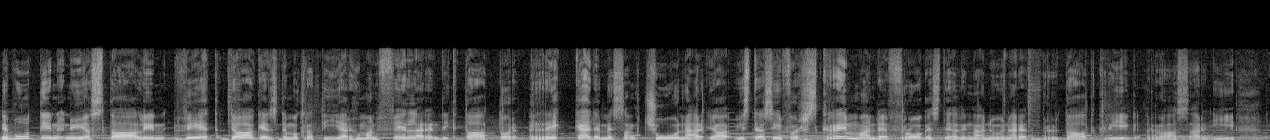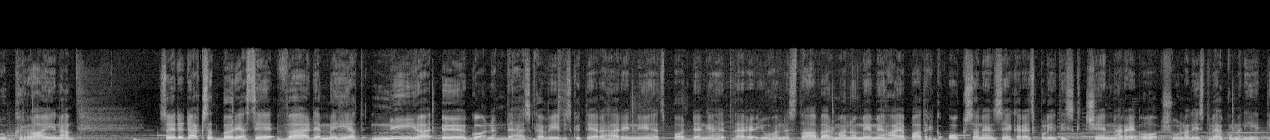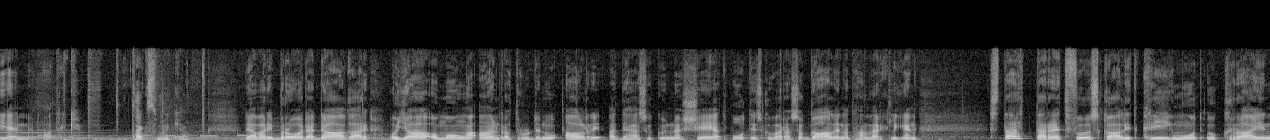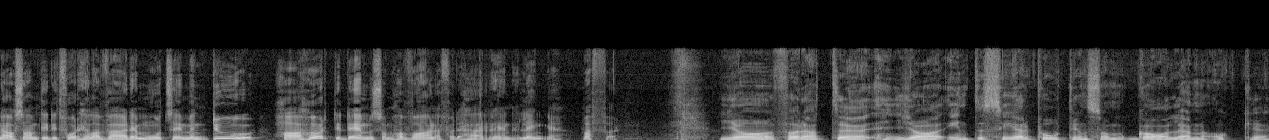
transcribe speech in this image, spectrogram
Är Putin nya Stalin? Vet dagens demokratier hur man fäller en diktator? Räcker det med sanktioner? Ja, vi ställs inför skrämmande frågeställningar nu när ett brutalt krig rasar i Ukraina. Så är det dags att börja se världen med helt nya ögon. Det här ska vi diskutera här i Nyhetspodden. Jag heter Johannes Staberman och med mig har jag Patrik Oksanen, säkerhetspolitisk kännare och journalist. Välkommen hit igen, Patrik. Tack så mycket. Det har varit bråda dagar och jag och många andra trodde nog aldrig att det här skulle kunna ske, att Putin skulle vara så galen att han verkligen startar ett fullskaligt krig mot Ukraina och samtidigt får hela världen mot sig. Men du har hört till dem som har varnat för det här redan länge. Varför? Ja, för att eh, jag inte ser Putin som galen och eh,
